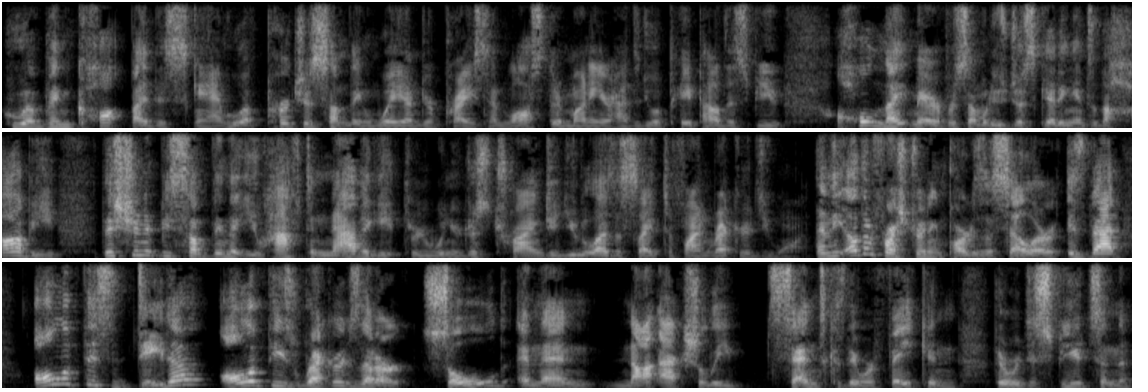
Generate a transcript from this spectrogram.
who have been caught by this scam, who have purchased something way underpriced and lost their money or had to do a PayPal dispute, a whole nightmare for someone who's just getting into the hobby. This shouldn't be something that you have to navigate through when you're just trying to utilize a site to find records you want. And the other frustrating part as a seller is that all of this data, all of these records that are sold and then not actually sent because they were fake and there were disputes and the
